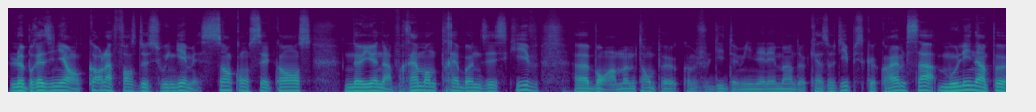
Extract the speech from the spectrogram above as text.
Le Brésilien a encore la force de swinger, mais sans conséquence. Neuyen a vraiment de très bonnes esquives. Bon, en même temps, on peut, comme je vous le dis, dominer les mains de Casotti, puisque quand même, ça mouline un peu.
